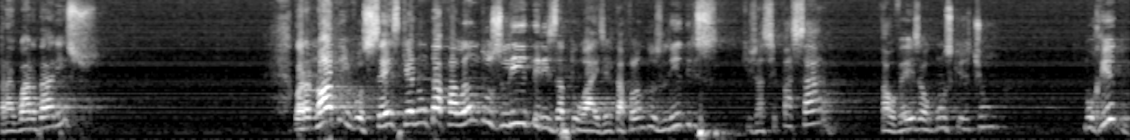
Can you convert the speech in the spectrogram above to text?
para guardar isso. Agora, notem vocês que ele não está falando dos líderes atuais, ele está falando dos líderes que já se passaram, talvez alguns que já tinham morrido.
